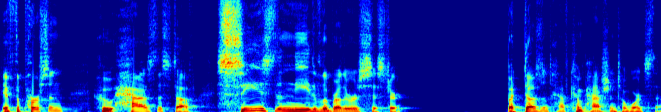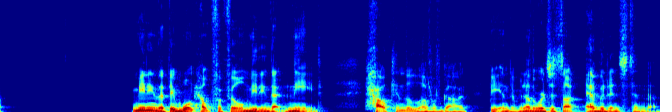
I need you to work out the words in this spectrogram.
if the person who has the stuff sees the need of the brother or sister but doesn't have compassion towards them, meaning that they won't help fulfill meeting that need, how can the love of God be in them? In other words, it's not evidenced in them.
